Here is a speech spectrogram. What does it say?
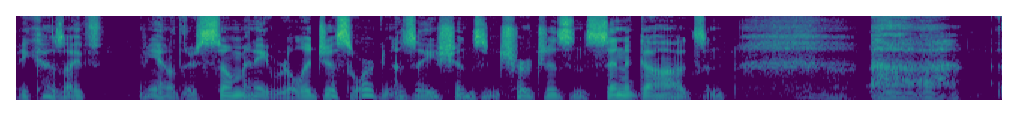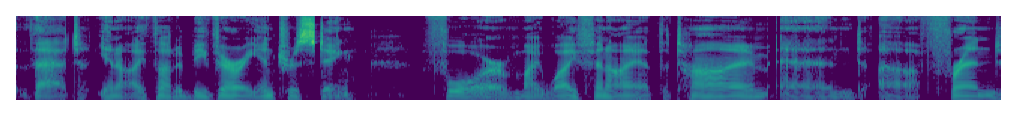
because I've you know there's so many religious organizations and churches and synagogues and uh, that you know I thought it'd be very interesting for my wife and I at the time and a friend.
